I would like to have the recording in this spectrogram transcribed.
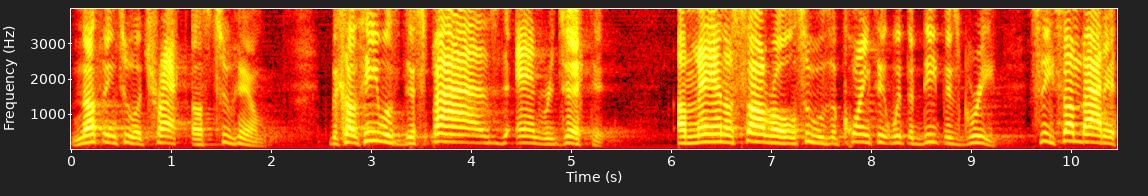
nothing to attract us to him, because he was despised and rejected, a man of sorrows who was acquainted with the deepest grief. See, somebody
